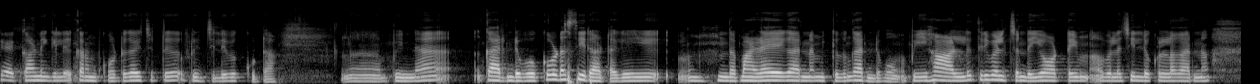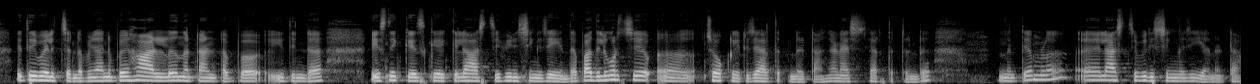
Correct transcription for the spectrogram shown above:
കേക്കാണെങ്കിൽ ക്രം കോട്ട് കഴിച്ചിട്ട് ഫ്രിഡ്ജിൽ വെക്കൂട്ടാ. പിന്നെ കറണ്ട് പോക്ക് ഇവിടെ സ്ഥിരമാട്ടോ ഈ എന്താ മഴയായ കാരണം മിക്കതും കറണ്ട് പോകും. അപ്പോൾ ഈ ഹാളിൽ ഇത്തിരി വെളിച്ചമുണ്ട് ഈ ഓട്ടയും അതുപോലെ ചില്ലൊക്കെ ഉള്ള കാരണം ഇത്തിരി വെളിച്ചമുണ്ട് അപ്പോൾ ഞാനിപ്പോൾ ഈ ഹാളിൽ നിന്നിട്ടാണ് കേട്ടോ അപ്പോൾ ഇതിന്റെ ഈ സ്നിക്കേഴ്സ് കേക്ക് ലാസ്റ്റ് ഫിനിഷിങ് ചെയ്യുന്നത്. അപ്പോൾ അതിൽ കുറച്ച് ചോക്ലേറ്റ് ചേർത്തിട്ടുണ്ട് കേട്ടോ ഗണേശ് ചേർത്തിട്ടുണ്ട്. എന്നിട്ട് നമ്മൾ ലാസ്റ്റ് ഫിനിഷിങ് ചെയ്യാൻ കേട്ടോ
